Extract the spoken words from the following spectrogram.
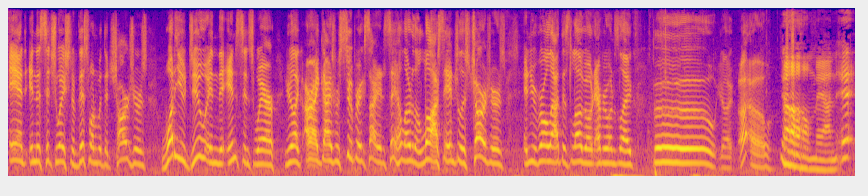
And in the situation of this one with the Chargers, what do you do in the instance where you're like, all right, guys, we're super excited to say hello to the Los Angeles Chargers, and you roll out this logo, and everyone's like, boo. You're like, uh oh. Oh, man. It,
